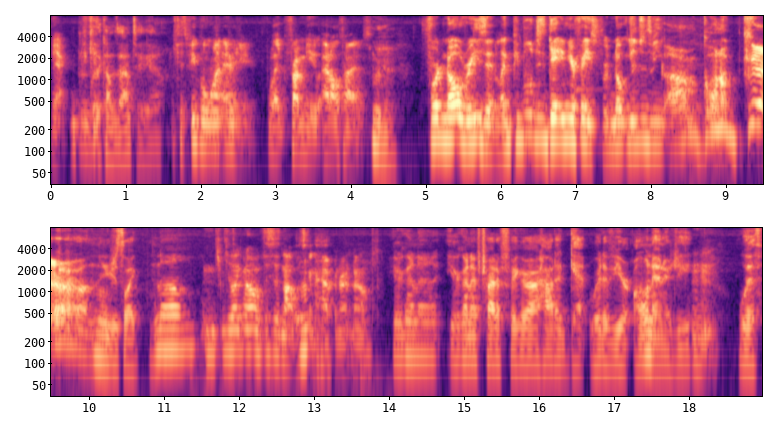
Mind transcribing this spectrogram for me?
Yeah. That's what it comes down to, yeah. because people want energy like from you at all times. Mm-hmm. for no reason. Like people just get in your face for no you'll just be I'm gonna get, and you're just like, no, mm, you're like no this is not what's gonna happen right now. You're gonna, you're gonna try to figure out how to get rid of your own energy mm-hmm. with,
